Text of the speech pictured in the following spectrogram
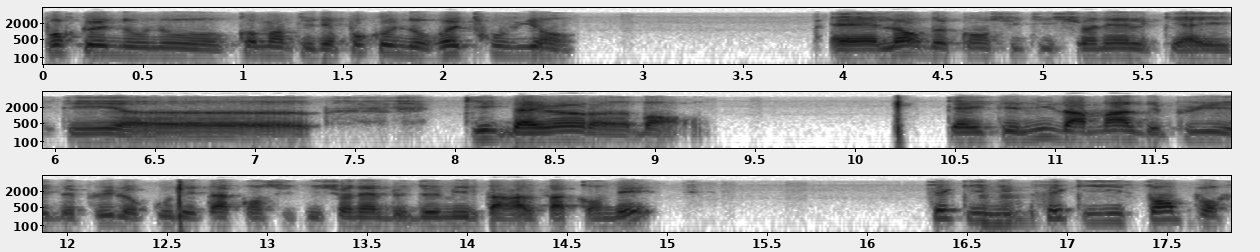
pour que nous nous, comment pour que nous retrouvions eh, l'ordre constitutionnel qui a été, euh, qui d'ailleurs, euh, bon, qui a été mis à mal depuis, depuis le coup d'État constitutionnel de 2000 par Alpha Condé, ceux qui, Mhm. ceux qui y sont pour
